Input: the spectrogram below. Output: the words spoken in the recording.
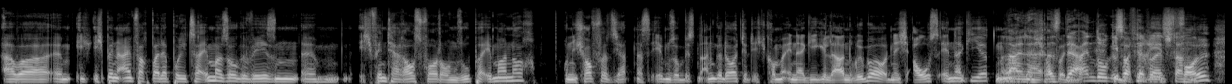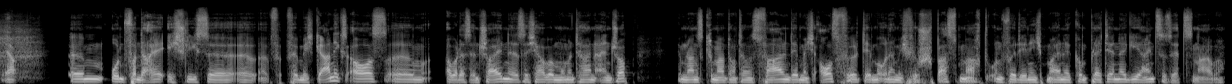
aber ähm, ich, ich bin einfach bei der Polizei immer so gewesen, ähm, ich finde Herausforderungen super immer noch. Und ich hoffe, Sie hatten das eben so ein bisschen angedeutet, ich komme energiegeladen rüber und nicht ausenergiert. Ne? Nein, nein, ich hoffe, also der die, Eindruck die ist Batterie ist voll. Ja. Ähm, und von daher, ich schließe äh, für mich gar nichts aus. Ähm, aber das Entscheidende ist, ich habe momentan einen Job im Landeskriminalamt Nordrhein-Westfalen, der mich ausfüllt, der mir unheimlich viel Spaß macht und für den ich meine komplette Energie einzusetzen habe.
